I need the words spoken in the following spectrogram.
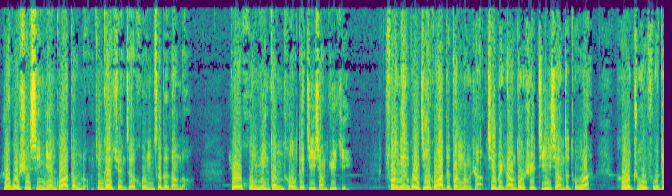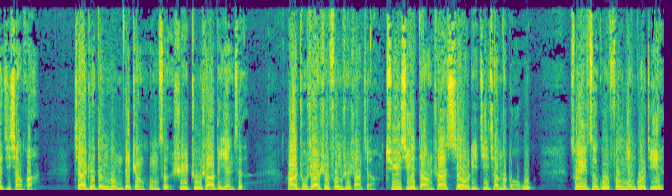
如果是新年挂灯笼，应该选择红色的灯笼，有鸿运当头的吉祥寓意。逢年过节挂的灯笼上，基本上都是吉祥的图案和祝福的吉祥话。加之灯笼的正红色是朱砂的颜色，而朱砂是风水上讲驱邪挡煞、效力极强的宝物，所以自古逢年过节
